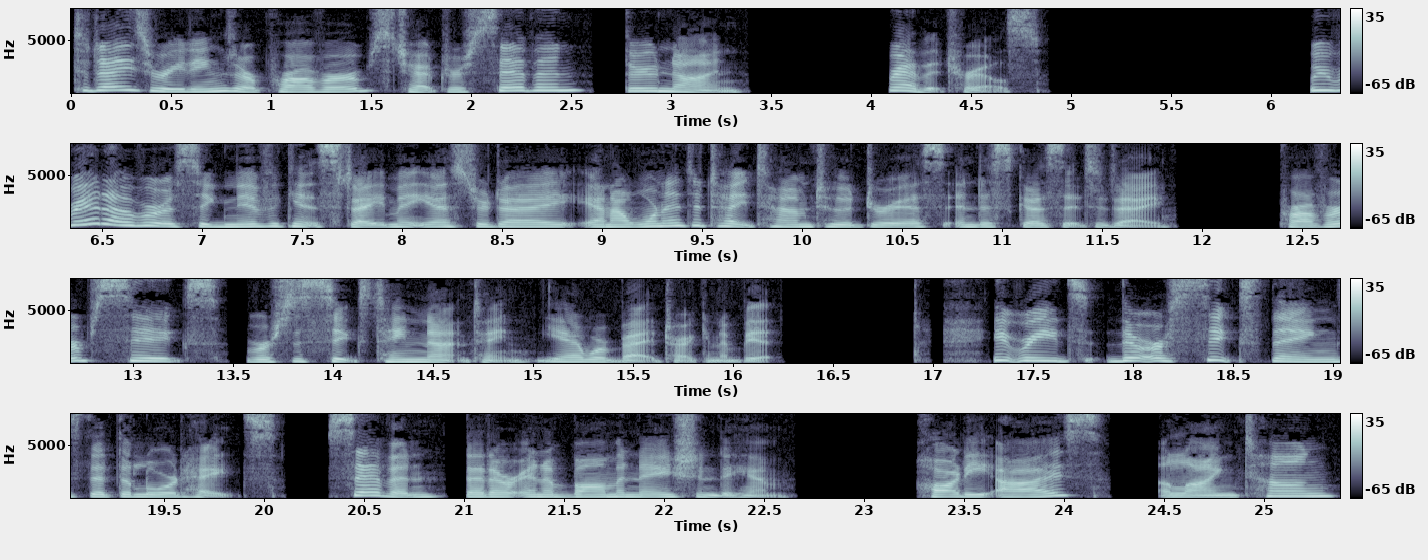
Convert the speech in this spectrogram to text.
Today's readings are Proverbs chapter 7 through 9. Rabbit Trails. We read over a significant statement yesterday, and I wanted to take time to address and discuss it today. Proverbs 6, verses 16 19. Yeah, we're backtracking a bit. It reads There are six things that the Lord hates, seven that are an abomination to him haughty eyes, a lying tongue,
